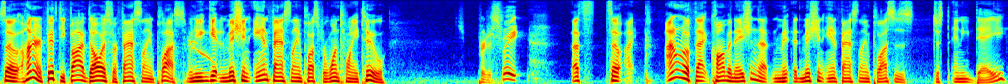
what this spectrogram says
So $155 for Fast Lane Plus when you can get admission and Fast Lane Plus for 122. Pretty sweet. That's so I I don't know if that combination that admission and fast lane plus is just any day.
